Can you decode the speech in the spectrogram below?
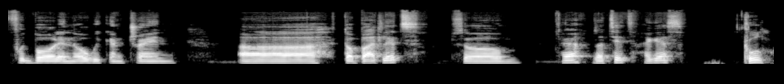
football and how we can train uh, top athletes. So yeah, that's it, I guess. Cool.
